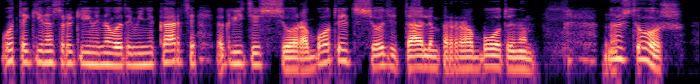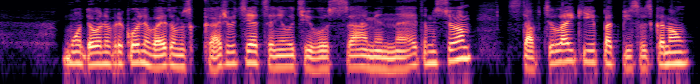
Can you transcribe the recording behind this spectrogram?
Вот такие настройки именно в этой мини-карте. Как видите, все работает, все детально проработано. Ну что ж, мод довольно прикольный, поэтому скачивайте и оценивайте его сами. На этом все. Ставьте лайки и подписывайтесь на канал.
